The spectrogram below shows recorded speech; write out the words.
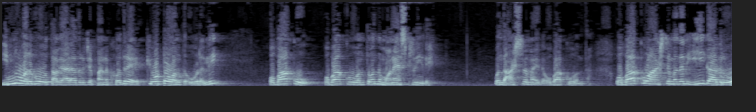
ಇನ್ನೂವರೆಗೂ ತಾವು ಯಾರಾದರೂ ಜಪಾನಕ್ಕೆ ಹೋದ್ರೆ, ಕ್ಯೋಟೋ ಅಂತ ಊರಲ್ಲಿ ಒಬಾಕು ಒಬಾಕು ಅಂತ ಒಂದು ಮೊನಾಸ್ಟ್ರಿ ಇದೆ. ಒಂದು ಆಶ್ರಮ ಇದೆ, ಒಬಾಕು ಅಂತ. ಒಬಾಕು ಆಶ್ರಮದಲ್ಲಿ ಈಗಾದರೂ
